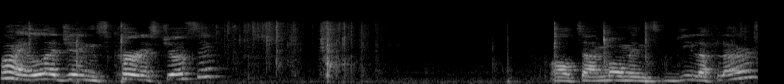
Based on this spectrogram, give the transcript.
All right, Legends Curtis Joseph. All time moments Guy Lafleur.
